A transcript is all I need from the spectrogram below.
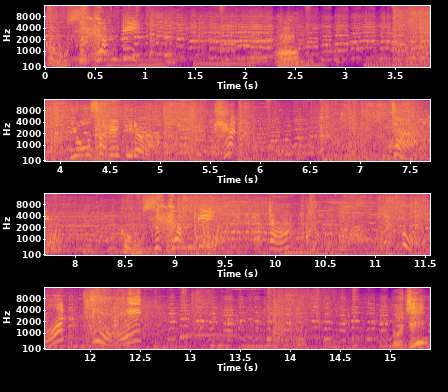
공수 편비 어? 용서를 빌어라 힛! 자 공수 편비 자 오지 뭐지?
